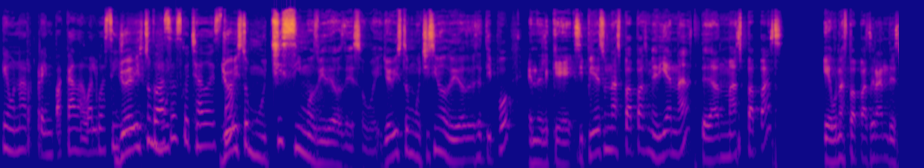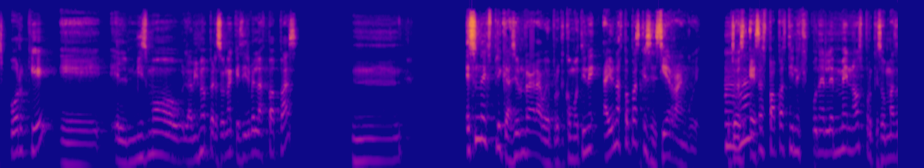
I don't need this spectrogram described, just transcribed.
que una preempacada o algo así. Yo he visto ¿Tú has escuchado esto? Yo he visto muchísimos videos de eso, güey. Yo he visto muchísimos videos de ese tipo en el que si pides unas papas medianas, te dan más papas que unas papas grandes, porque eh, el mismo, la misma persona que sirve las papas mm, es una explicación rara, güey, porque como tiene, hay unas papas que se cierran, güey. Entonces, Ajá. esas papas tienes que ponerle menos porque son más,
